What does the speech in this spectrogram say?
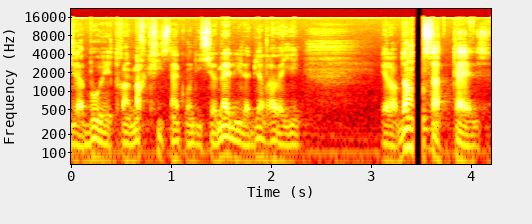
Il a beau être un marxiste inconditionnel, il a bien travaillé. Alors, dans sa thèse,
